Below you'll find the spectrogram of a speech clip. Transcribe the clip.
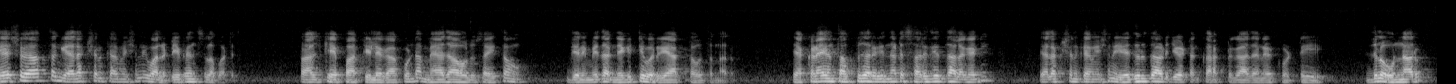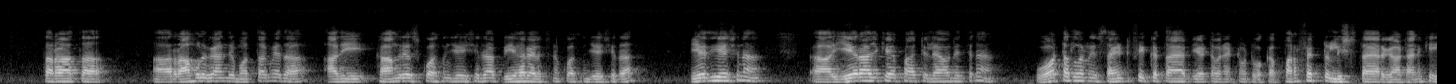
దేశవ్యాప్తంగా ఎలక్షన్ కమిషన్ ఇవాళ డిఫెన్స్లో పడ్డది రాజకీయ పార్టీలే కాకుండా మేధావులు సైతం దీని మీద నెగిటివ్ రియాక్ట్ అవుతున్నారు. ఎక్కడైనా తప్పు జరిగిందంటే సరిదిద్దాలి కానీ ఎలక్షన్ కమిషన్ ఎదురుదాడి చేయటం కరెక్ట్ కాదనేటువంటి ఇదిలో ఉన్నారు. తర్వాత రాహుల్ గాంధీ మొత్తం మీద అది కాంగ్రెస్ కోసం చేసిరా బీహార్ ఎలక్షన్ కోసం చేసిరా ఏది చేసినా ఏ రాజకీయ పార్టీ లేవనెత్తినా ఓటర్లను సైంటిఫిక్గా తయారు చేయటం అనేటువంటి ఒక పర్ఫెక్ట్ లిస్ట్ తయారు కావడానికి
